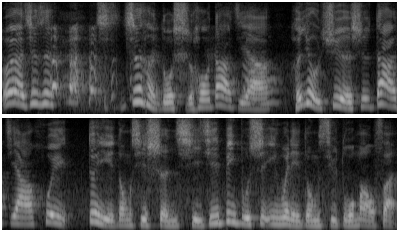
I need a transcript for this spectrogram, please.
我想就是，其实很多时候大家很有趣的是，大家会对你的东西生气，其实并不是因为你东西多冒犯。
